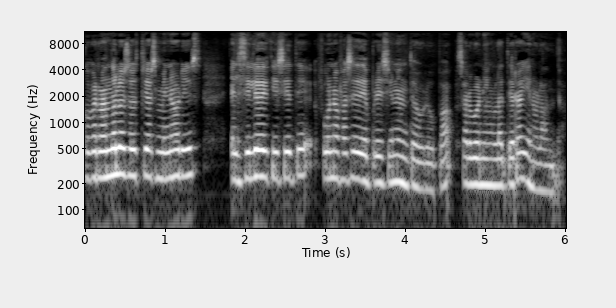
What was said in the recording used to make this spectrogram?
Gobernando los Austrias menores, el siglo XVII fue una fase de depresión en toda Europa, salvo en Inglaterra y en Holanda.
